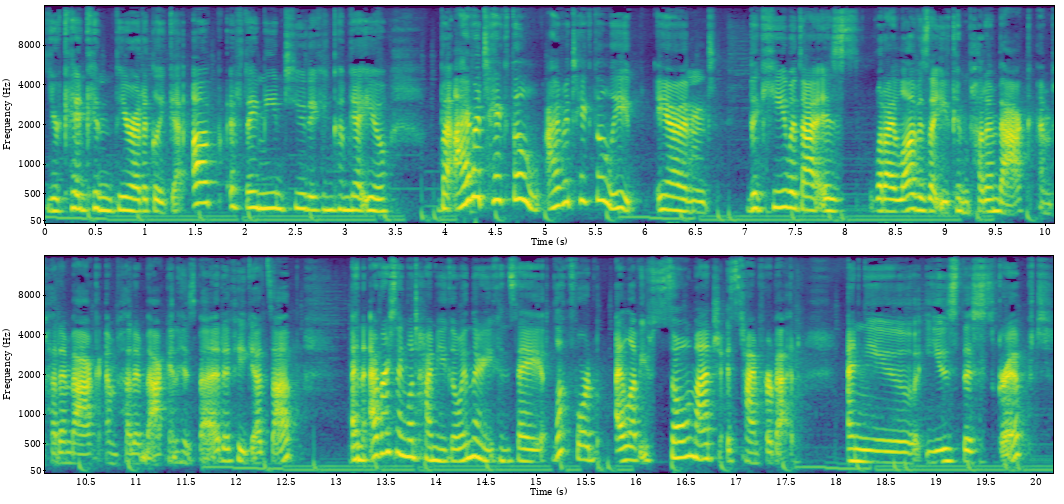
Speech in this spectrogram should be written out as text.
your kid can theoretically get up if they need to, they can come get you. But I would take the I would take the leap. And the key with that is what I love is that you can put him back and put him back and put him back in his bed if he gets up. And every single time you go in there, you can say, Look, Ford, I love you so much. It's time for bed. And you use this script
